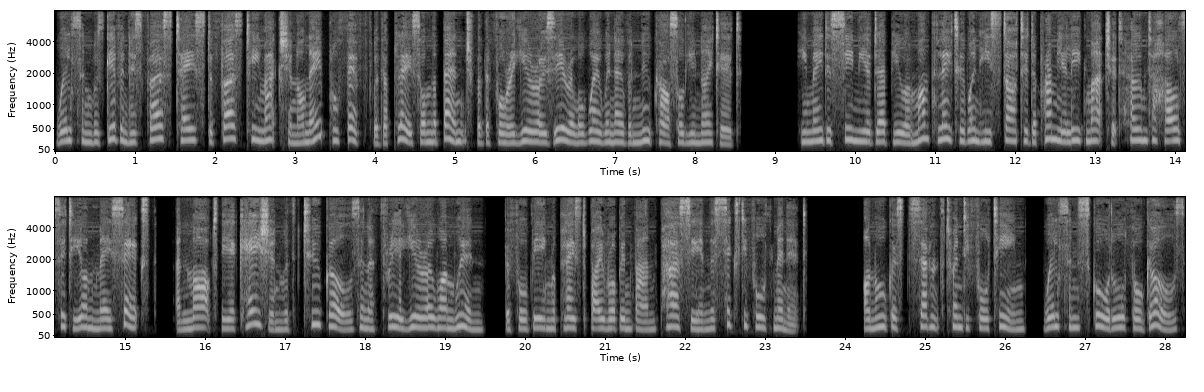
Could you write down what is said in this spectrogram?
Wilson was given his first taste of first-team action on April 5 with a place on the bench for the 4 Euro 0 away win over Newcastle United. He made his senior debut a month later when he started a Premier League match at home to Hull City on May 6, and marked the occasion with two goals in a 3-1 win, before being replaced by Robin van Persie in the 64th minute. On August 7, 2014, Wilson scored all four goals,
